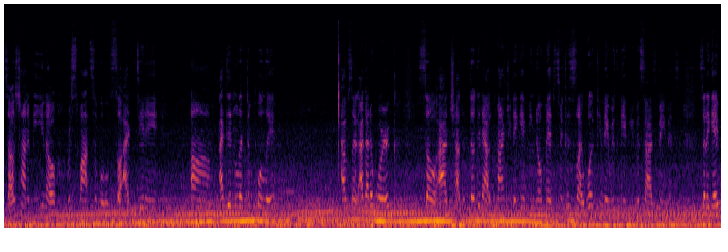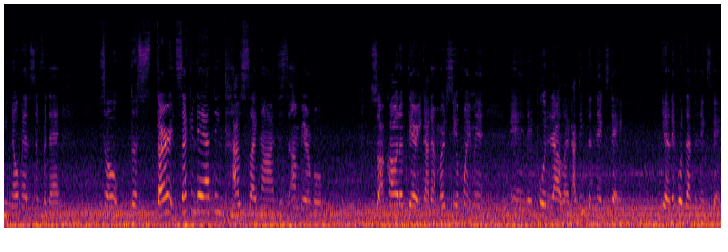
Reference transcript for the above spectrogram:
So I was trying to be, you know, responsible. So I didn't um I didn't let them pull it. I was like, I gotta work. So I tried to thug it out. Mind you, they gave me no medicine because it's like, what can they really give you besides pain medicine? So they gave me no medicine for that. So the third, second day, I think, I was just like, nah, this is unbearable. So I called up there and got an emergency appointment and they pulled it out like, I think the next day yeah, they put it out the next day.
